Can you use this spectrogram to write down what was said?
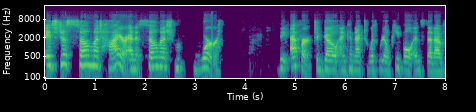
it's just so much higher and it's so much worth the effort to go and connect with real people instead of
